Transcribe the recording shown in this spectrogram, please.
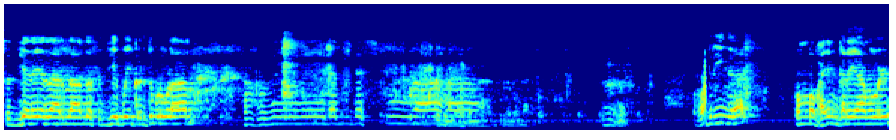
சித்தி அடையிறதா இருந்தா அந்த சித்தியை போய் கெடுத்து விடுவலாம். சர்வே வேதூராங்கிறாள் ரொம்ப பயம் கிடையாமவள்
